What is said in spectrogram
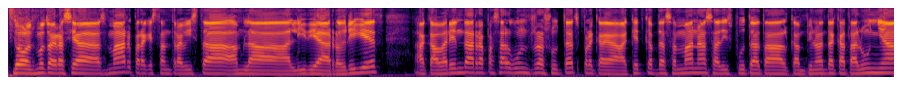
Doncs moltes gràcies, Marc, per aquesta entrevista amb la Lídia Rodríguez. Acabarem de repassar alguns resultats perquè aquest cap de setmana s'ha disputat el Campionat de Catalunya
